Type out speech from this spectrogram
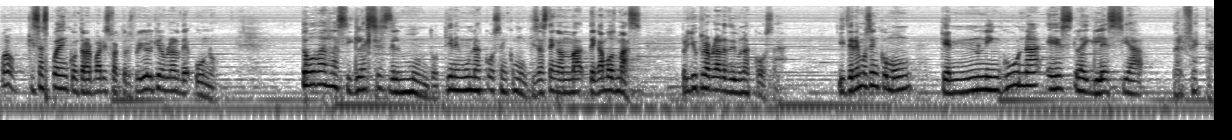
Bueno, quizás puede encontrar varios factores, pero yo le quiero hablar de uno. Todas las iglesias del mundo tienen una cosa en común, quizás tengan más, tengamos más, pero yo quiero hablar de una cosa. Y tenemos en común que ninguna es la iglesia perfecta.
